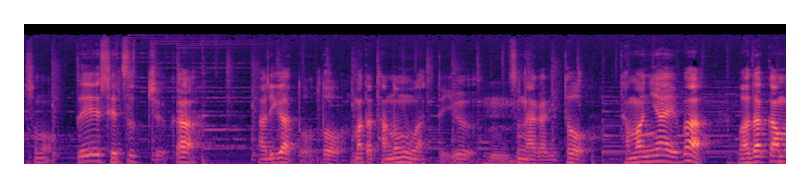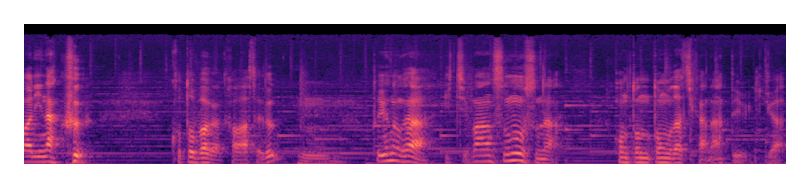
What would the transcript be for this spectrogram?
その礼節っていうかありがとうとまた頼むわっていううんつながりと、たまに会えばわだかまりなく言葉が交わせるうんというのが一番スムースな本当の友達かなっていう気が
